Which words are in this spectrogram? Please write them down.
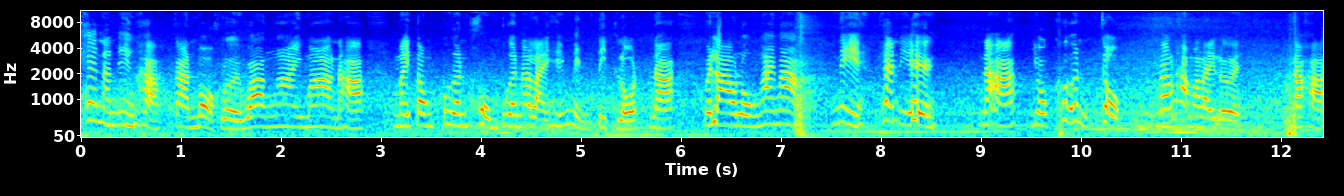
แค่นั้นเองค่ะ การบอกเลยว่าง่ายมากนะคะ ไม่ต้องเปื้อนผมเปื้อนอะไรให้เหม็นติดรถนะ เวลาเอาลงง่ายมาก นี่แค่นี้เองนะคะ ยกขึ้นจบไม่ต้องทำอะไรเลยนะคะ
